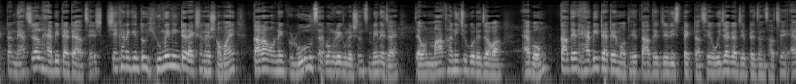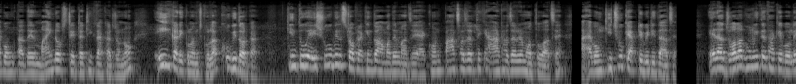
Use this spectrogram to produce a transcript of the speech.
একটা ন্যাচারাল হ্যাবিটেটে আছে, সেখানে কিন্তু হিউম্যান ইন্টারাকশনের সময় তারা অনেক রুলস এবং রেগুলেশনস মেনে যায়, যেমন মাথা নিচু করে যাওয়া এবং তাদের হ্যাবিটেটের মধ্যে তাদের যে রেসপেক্ট আছে, ওই জায়গার যে প্রেজেন্স আছে এবং তাদের মাইন্ড অফ স্টেটটা ঠিক রাখার জন্য এই কারিকুলামসগুলা খুবই দরকার। কিন্তু এই সুবিল স্টকরা কিন্তু আমাদের মাঝে এখন পাঁচ হাজার থেকে আট হাজারের মতো আছে এবং কিছু ক্যাপটিভিটিতে আছে। এরা জলাভূমিতে থাকে বলে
